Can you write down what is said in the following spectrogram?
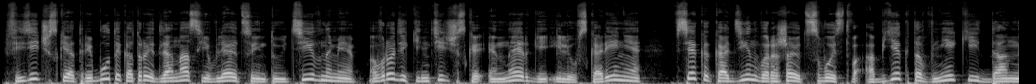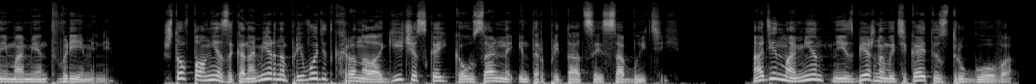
Физические атрибуты, которые для нас являются интуитивными, вроде кинетической энергии или ускорения, все как один выражают свойства объекта в некий данный момент времени. Что вполне закономерно приводит к хронологической, каузальной интерпретации событий. Один момент неизбежно вытекает из другого.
